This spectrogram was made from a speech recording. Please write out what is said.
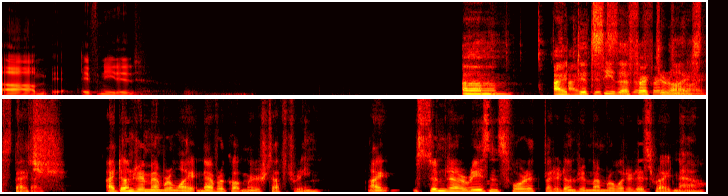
um, if needed. Um, I, did, see, the vectorized patch. I don't remember why it never got merged upstream. I assume there are reasons for it, but I don't remember what it is right now.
